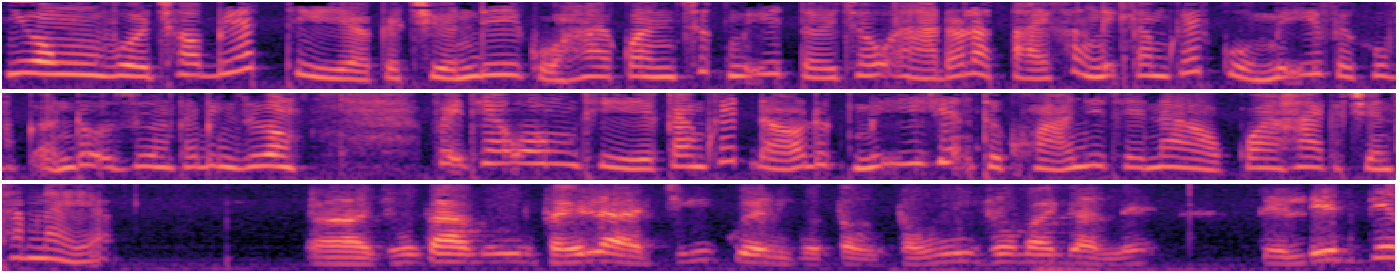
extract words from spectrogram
Như ông vừa cho biết thì à, cái chuyến đi của hai quan chức Mỹ tới châu Á đó là tái khẳng định cam kết của Mỹ về khu vực Ấn Độ Dương Thái Bình Dương. Vậy theo ông thì cam kết đó được Mỹ hiện thực hóa như thế nào qua hai cái chuyến thăm này ạ? À, chúng ta cũng thấy là chính quyền của tổng thống Joe Biden ấy thì liên tiếp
